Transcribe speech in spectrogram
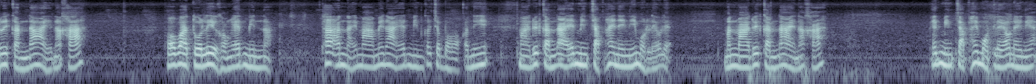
ด้วยกันได้นะคะ เพราะว่าตัวเลขของแอดมินน่ะ ถ้าอันไหนมาไม่ได้แอดมินก็จะบอกอันนี้มาด้วยกันได้แอดมินจับให้ในนี้หมดแล้วแหละ มันมาด้วยกันได้นะคะ แอดมินจับให้หมดแล้วในเนี้ย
